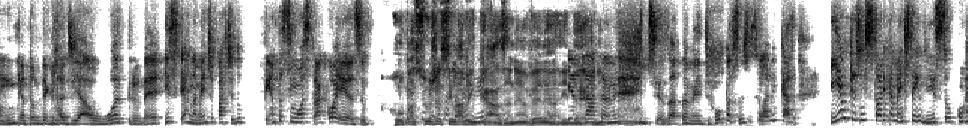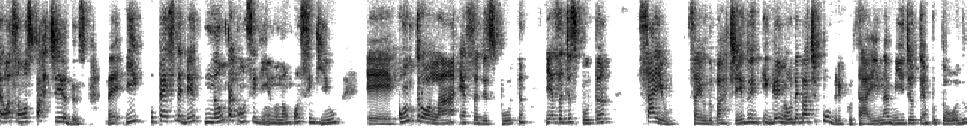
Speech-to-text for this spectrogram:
um tentando degladiar o outro, né, externamente o partido tenta se mostrar coeso. Roupa suja se lava em casa, né? A velha ideia. Né? Exatamente, né? exatamente. Roupa suja se lava em casa. E é o que a gente historicamente tem visto com relação aos partidos. Né? E o PSDB não está conseguindo, não conseguiu é, controlar essa disputa, e essa disputa saiu, saiu do partido e, e ganhou o debate público, está aí na mídia o tempo todo,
